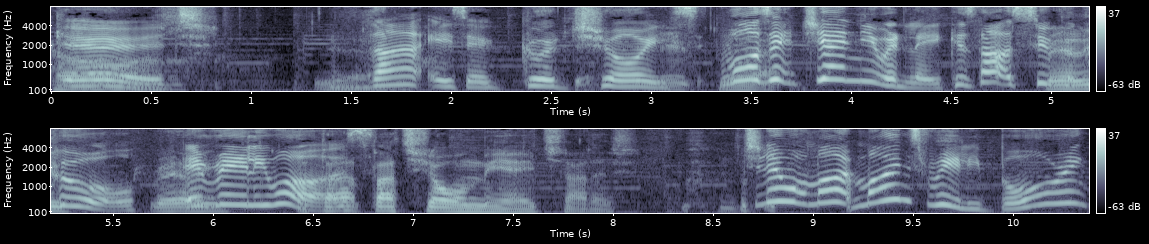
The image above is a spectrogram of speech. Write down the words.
good. Yeah. That is a good choice. Yeah. Was it genuinely? Because that's super Really? cool. Really? It really was. That, that's showing me age, that is. Do you know what? My, mine's really boring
